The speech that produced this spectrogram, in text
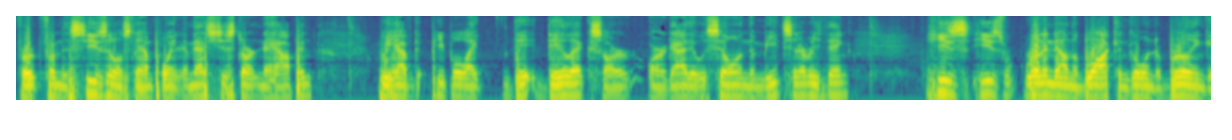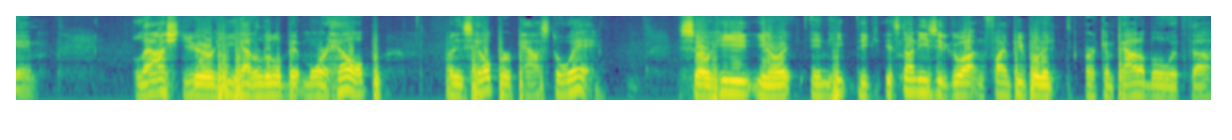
for, from the seasonal standpoint, and that's just starting to happen. We have people like Dalex, our our guy that was selling the meats and everything. He's he's running down the block and going to Burlingame. Last year he had a little bit more help, but his helper passed away. So he, you know, and he, he it's not easy to go out and find people that are compatible with uh,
